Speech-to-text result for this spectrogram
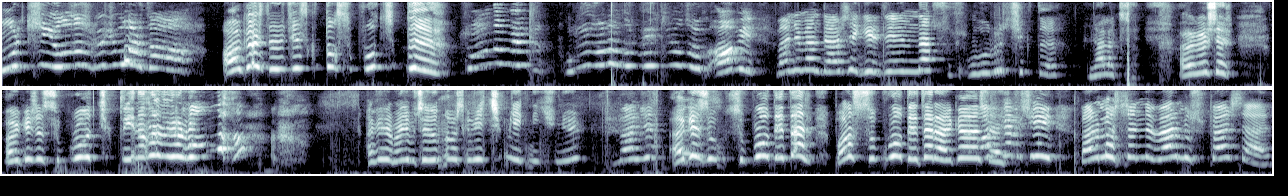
Mortis'in yıldız gücü vardı. Arkadaşlar kutudan Supra çıktı. Sonunda ben uzun zamandır bekliyorduk. Abi ben derse girdiğimden Uğur çıktı. Ne alakası? Arkadaşlar, arkadaşlar Supra çıktı inanamıyorum. Arkadaşlar bence bu sezonda başka bir şey çıkmayacak diye düşünüyorum. Bence Arkadaşlar Sprout yeter. Bana Sprout yeter arkadaşlar. başka bir şey vermezsen de verme Süpersel.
